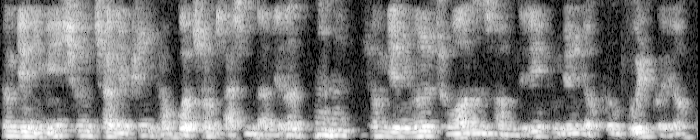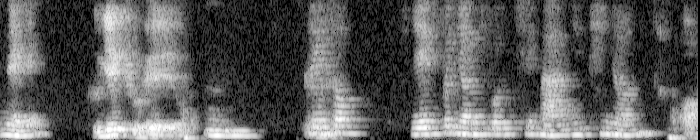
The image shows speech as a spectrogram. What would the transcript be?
형제님이 시궁창에 핀 연꽃처럼 사신다면은 음, 형제님을 좋아하는 사람들이 형제님 옆으로 모일 거예요. 네. 그게 교회예요. 음. 그래서 예쁜 연꽃이 많이 피면 아,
